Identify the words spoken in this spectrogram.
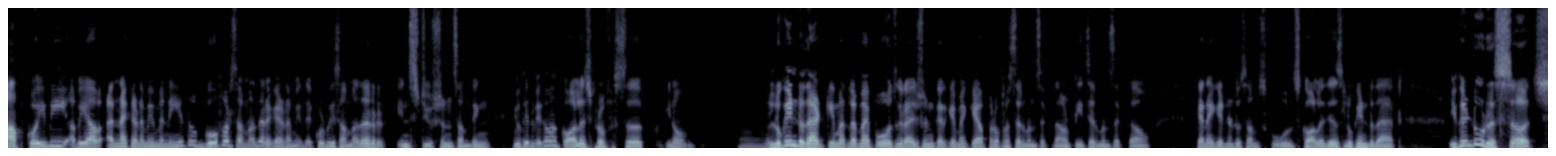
आप कोई भी अभी आप अन अकेडमी में नहीं है तो go for some other academy there could be some other institution something you can become a college professor you know look into that कि मतलब मैं पोस्ट ग्रेजुएशन करके मैं क्या प्रोफेसर बन सकता हूँ टीचर बन सकता हूँ. Can I get into some schools college look into that you can do research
